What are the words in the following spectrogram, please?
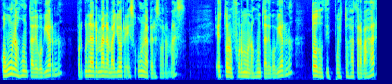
con una junta de gobierno, porque una hermana mayor es una persona más. Esto lo forma una junta de gobierno, todos dispuestos a trabajar.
